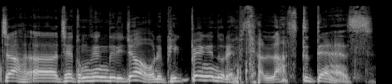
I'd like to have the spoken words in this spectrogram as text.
자, 아, 제 동생들이죠. 우리 빅뱅의 노래입니다. Last Dance.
